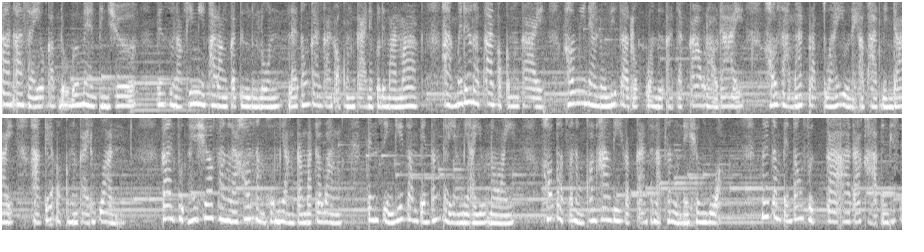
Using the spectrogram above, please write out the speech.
การอาศัยอยู่กับโดเบอร์แมนพินเชอร์เป็นสุนัขที่มีพลังกระตือรือร้น และต้องการการออกกำลังกายในปริมาณมาก หากไม่ได้รับการออกกำลังกาย เขามีแนวโน้มที่จะรบกวนหรืออาจจะก้าวร้าวได้ เขาสามารถปรับตัวให้อยู่ในอพาร์ตเมนต์ได้ หากได้ออกกำลังกายทุกวัน การฝึกให้เชื่อฟังและเข้าสังคมอย่างระมัดระวัง เป็นสิ่งที่จำเป็นตั้งแต่ยังมีอายุน้อยเขาตอบสนองค่อนข้างดีกับการสนับสนุนในเชิงบวก ไม่จำเป็นต้องฝึกกาอารักขาเป็นพิเศ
